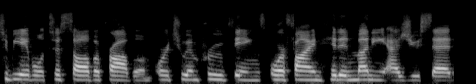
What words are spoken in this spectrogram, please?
to be able to solve a problem or to improve things or find hidden money, as you said,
